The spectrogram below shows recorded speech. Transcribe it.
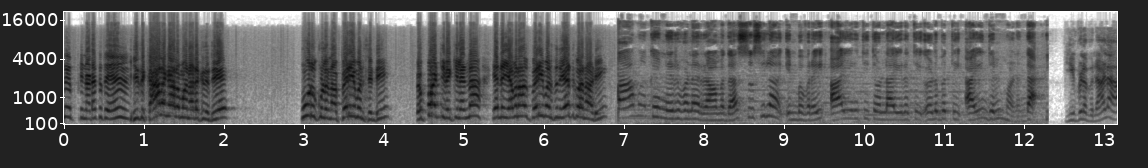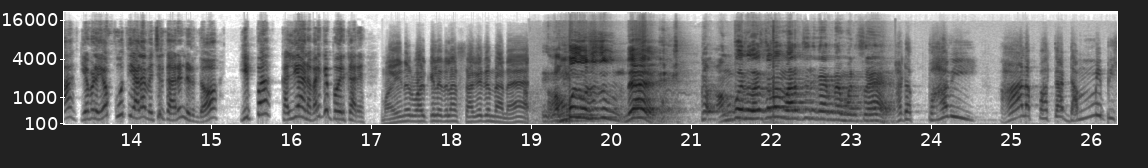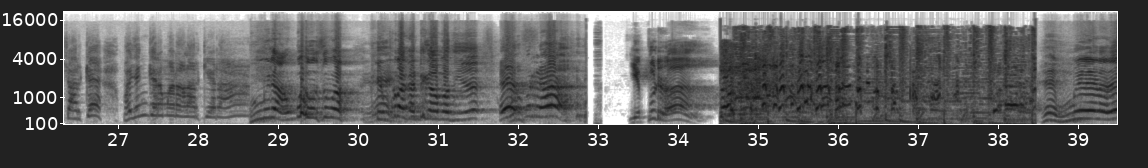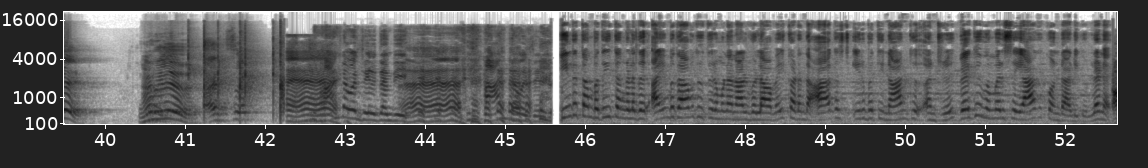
இப்படி நடக்குது? இது காலகாலமா நடக்குது ஊருக்குள்ள நான் பெரிய மனுஷன்டி. வெப்பாட்டி வைக்கலன்னா என்ன எவனாவது பெரிய மனுஷன் ஏத்துக்குவானாடி? பாமக நிறுவனர் ராமதாஸ் சுசிலா என்பவரை ஆயிரத்தி தொள்ளாயிரத்தி எழுபத்தி ஐந்தில் மணந்தார். இவ்வளவு நாளா எவ்வளையோ கூத்தியால வச்சிருக்காருன்னு இருந்தோம். இப்ப கல்யாணம் வரைக்கும் போயிருக்காரு. மைனர் வாழ்க்கையில இதெல்லாம் சகஜம் தானே? ஐம்பது வருஷத்துக்கு ஐம்பது வருஷமா மறைச்சிருக்காரு மனுஷன். அட பாவி ஆளை பார்த்தா டம்மி பீஸா இருக்க பயங்கரமான ஆளா இருக்கேடா. உண்மையிலே ஐம்பது வருஷமா எப்படா கட்டி காப்பாத்தீங்க எப்படிரா ஏ உண்மையிலேடா டேய் உண்மையிலே. இந்த தம்பதி தங்களது ஐம்பதாவது திருமண நாள் விழாவை கடந்த ஆகஸ்ட் இருபத்தி நான்கு அன்று வெகு விமரிசையாக கொண்டாடியுள்ளனர்.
